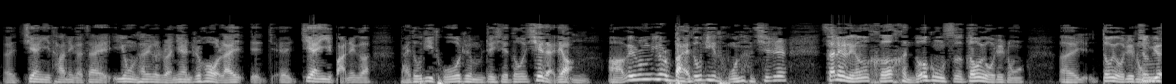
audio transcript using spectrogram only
呃建议他那个在用他这个软件之后来呃呃建议把那个百度地图这么这些都卸载掉啊。为什么又是百度地图呢？其实三六零和很多公司都有这种呃都有这种冤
